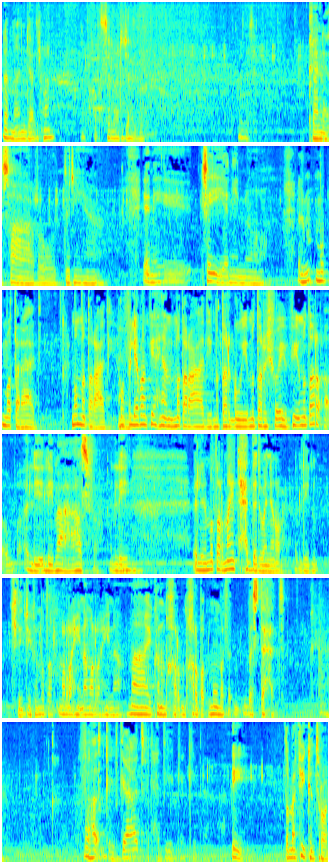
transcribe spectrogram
لما جاء عبد الرحمن قال خلاص يلا أرجع. البيت كان إعصار والدنيا. يعني شيء يعني إنه مو بمطر عادي. مو مطر عادي. هو في اليابان في أحيانا مطر عادي مطر قوي مطر شوي في مطر اللي اللي معها عاصفة اللي اللي المطر ما يتحدد وين يروح اللي كذا يجيك المطر مرة هنا مرة هنا ما يكون مخر- مخربط مو مثل بس تحت. فه- كنت قاعد في الحديقة كذا. إي. طبعا في control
